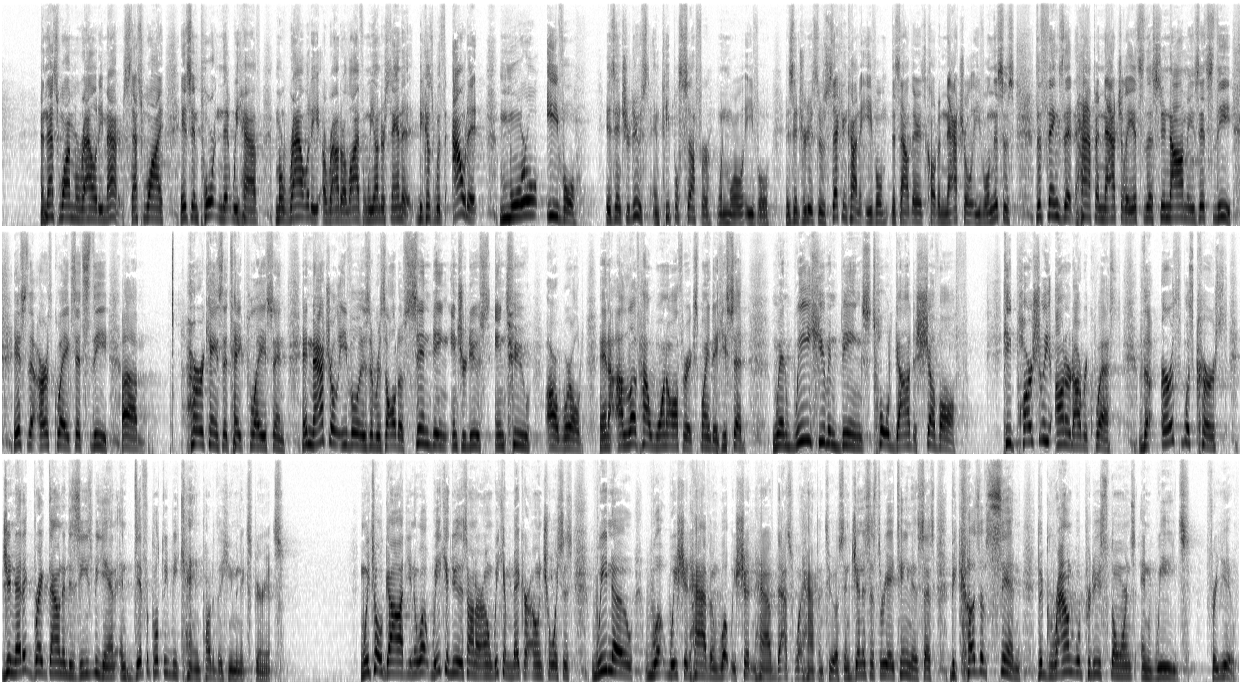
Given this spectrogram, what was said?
And that's why morality matters. That's why it's important that we have morality around our life and we understand it. Because without it, moral evil is introduced, and people suffer when moral evil is introduced. There's a second kind of evil that's out there. It's called a natural evil, and this is the things that happen naturally. It's the tsunamis, it's the it's the earthquakes, it's the um, hurricanes that take place, and, and natural evil is a result of sin being introduced into our world. And I love how one author explained it. He said, When we human beings told God to shove off, he partially honored our request. The earth was cursed, genetic breakdown and disease began, and difficulty became part of the human experience. We told God, you know what, we can do this on our own. We can make our own choices. We know what we should have and what we shouldn't have. That's what happened to us. In Genesis 3:18 it says, "Because of sin, the ground will produce thorns and weeds for you."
